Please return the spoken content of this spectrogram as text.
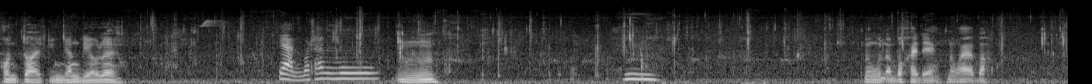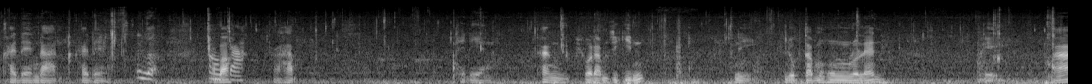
คนจอยกินอย่างเดียวเลย ย่านบ่ทันหมูอืมน้องวุ้นเอาบ่ไข่แดงน้องว่าเอาบ่ไข่แดงด่านไข่แดงเอาบ่ จ้ะนะครับไข่แดงทางชัวดำจะกิน นี่ยุบตำหงโรแลนด์เฮ้อ่า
